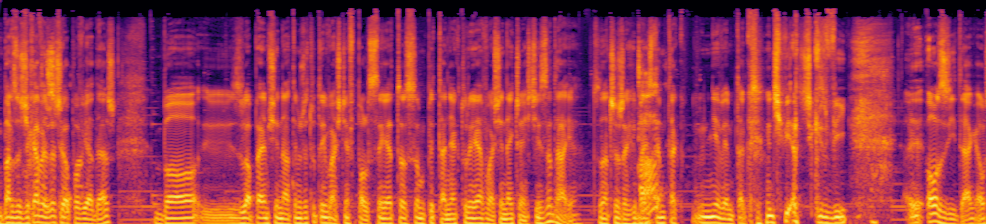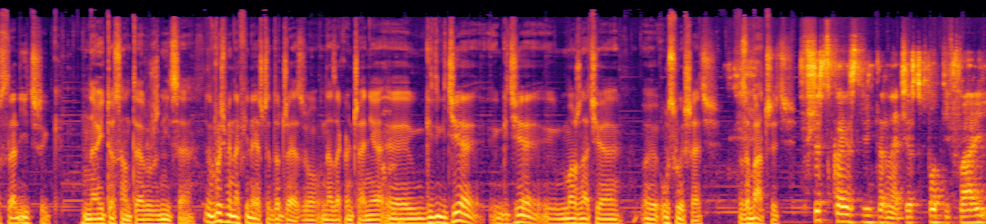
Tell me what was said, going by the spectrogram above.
bardzo ciekawe rzeczy opowiadasz, bo y, złapałem się na tym, że tutaj właśnie w Polsce to są pytania, które ja właśnie najczęściej zadaję. To znaczy, że chyba tak? jestem tak, nie wiem, tak ćwierć krwi y, Ozzy, tak, Australijczyk. No i to są te różnice. Wróćmy na chwilę jeszcze do jazzu na zakończenie. Y, gdzie, gdzie można cię usłyszeć, zobaczyć? Wszystko jest w internecie, Spotify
